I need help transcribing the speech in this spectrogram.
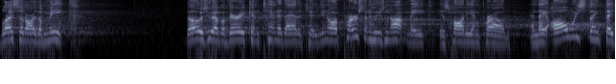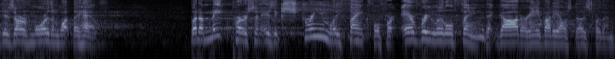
Blessed are the meek, those who have a very contented attitude. You know, a person who's not meek is haughty and proud, and they always think they deserve more than what they have. But a meek person is extremely thankful for every little thing that God or anybody else does for them.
